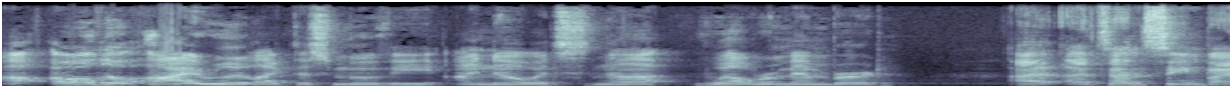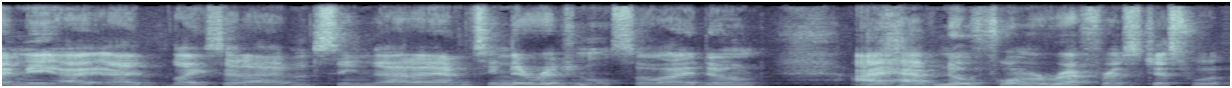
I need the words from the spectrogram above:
although I really like this movie, I know it's not well remembered. I, it's unseen by me. I, I like I said, I haven't seen that. I haven't seen the original, so I don't. I have no form of reference. Just what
